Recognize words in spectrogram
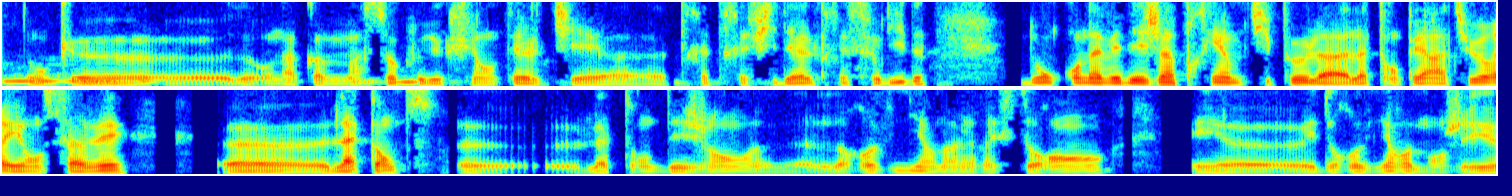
Donc on a quand un socle de clientèle qui est très très fidèle très solide. Donc on avait déjà pris un petit peu la, température et on savait l'attente l'attente des gens de revenir dans les restaurants et, et, de revenir manger,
